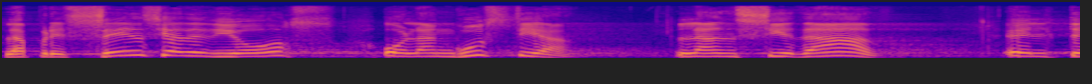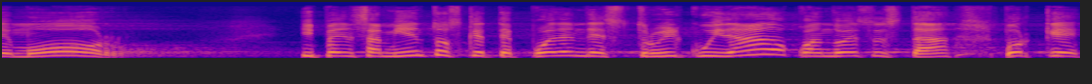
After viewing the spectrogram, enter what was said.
la presencia de Dios o la angustia, la ansiedad, el temor? y pensamientos que te pueden destruir. Cuidado cuando eso está, porque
